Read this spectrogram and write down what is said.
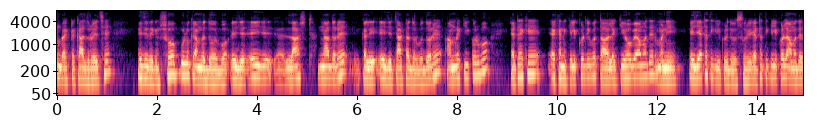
আমরা? একটা কাজ রয়েছে। এই যে দেখেন, সবগুলোকে আমরা ধরবো। এই যে এই যে লাস্ট না ধরে, খালি এই যে চারটা ধরবো। ধরে আমরা কি করব? এটাকে এখানে ক্লিক করে দিব। তাহলে কি হবে আমাদের? মানে এই যে এটাতে ক্লিক করে দেবো সরি এটাতে ক্লিক করলে আমাদের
